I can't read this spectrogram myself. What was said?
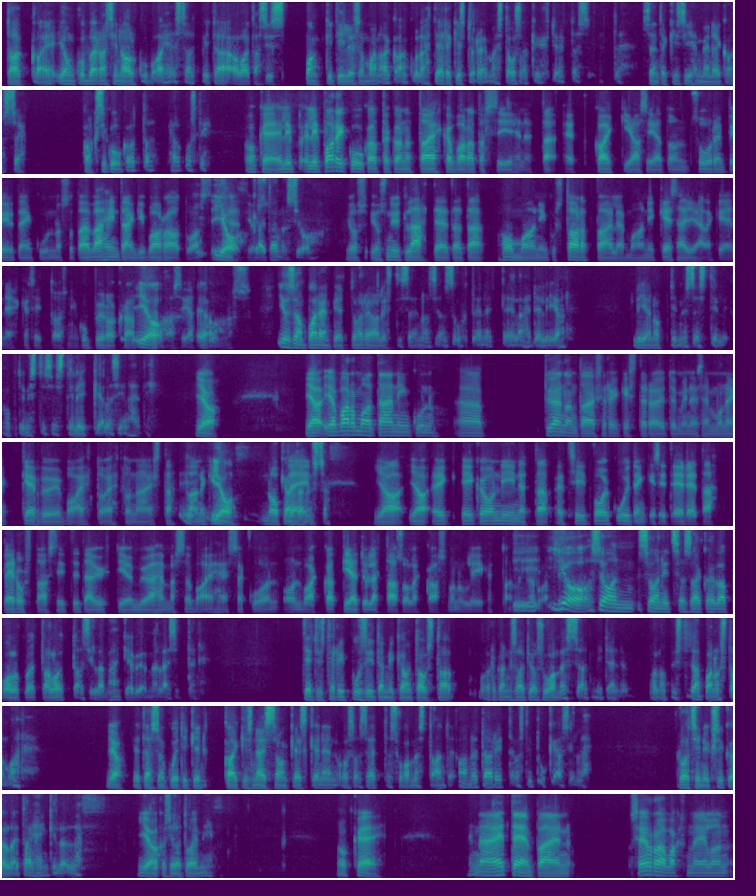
taakkaa jonkun verran siinä alkuvaiheessa, että pitää avata siis pankkitili samaan aikaan, kun lähtee rekisteröimään sitä osakeyhtiötä. Että sen takia siihen menee myös se kaksi kuukautta helposti. Okei, eli, eli pari kuukautta kannattaa ehkä varata siihen, että, että kaikki asiat on suurin piirtein kunnossa, tai vähintäänkin varautua siihen. Joo, että jos, joo. Jos, jos nyt lähtee tätä hommaa niin kuin starttailemaan, niin kesän jälkeen ehkä sitten olisi niin kuin byrokraattiset joo, asiat joo. kunnossa. Joo, se on parempi, että on realistisen asian suhteen, ettei lähde liian, liian optimistisesti, optimistisesti liikkeelle siinä heti. Joo. Ja, ja varmaan tämä niin kuin, ä, työnantajaksi rekisteröityminen semmoinen kevyin vaihtoehto näistä, tai ainakin Joo, nopein. Ja, ja eikö ole niin, että, että siitä voi kuitenkin sit edetä, perustaa sit sitä yhtiöä myöhemmässä vaiheessa, kun on, on vaikka tietylle tasolle kasvanut liiketoiminta? Joo, se on, se on itse asiassa aika hyvä polku, että aloittaa sillä vähän kevyemmällä sitten. Tietysti riippuu siitä, mikä on tausta organisaatio Suomessa, että miten paljon pystytään panostamaan. Joo. Ja tässä on kuitenkin, kaikissa näissä on keskeinen osa se, että Suomesta annetaan riittävästi tukea sille Ruotsin yksikölle tai henkilölle, Joo. joka siellä toimii. Okei. Mennään eteenpäin. Seuraavaksi meillä on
